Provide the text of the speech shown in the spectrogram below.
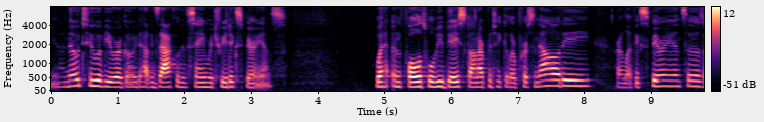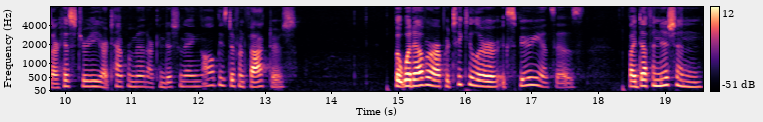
You know, no two of you are going to have exactly the same retreat experience. What unfolds will be based on our particular personality, our life experiences, our history, our temperament, our conditioning, all these different factors. But whatever our particular experience is, by definition,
